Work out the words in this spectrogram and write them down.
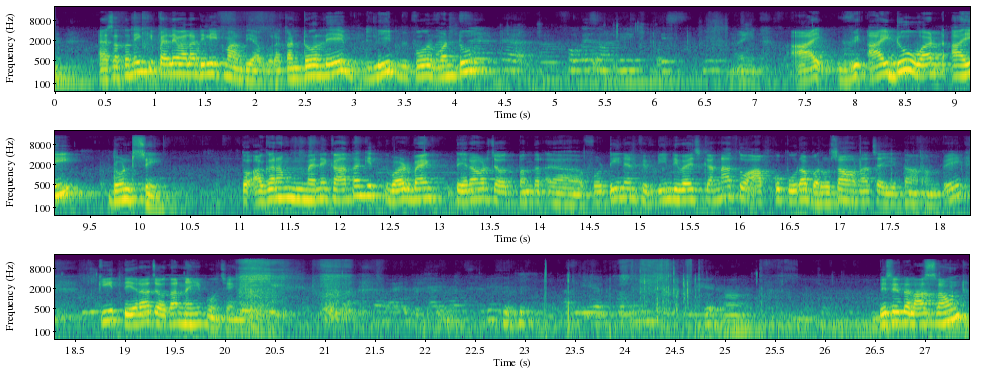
ऐसा तो नहीं कि पहले वाला डिलीट मार दिया पूरा। Control A delete before one two I I do what I don't say तो अगर हम, मैंने कहा था कि वर्ड बैंक तेरह और चौदह पंद्रह फोर्टीन एंड फिफ्टीन रिवाइज करना तो आपको पूरा भरोसा होना चाहिए था हम पे कि तेरह, चौदह नहीं पूछेंगे। This is the last round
